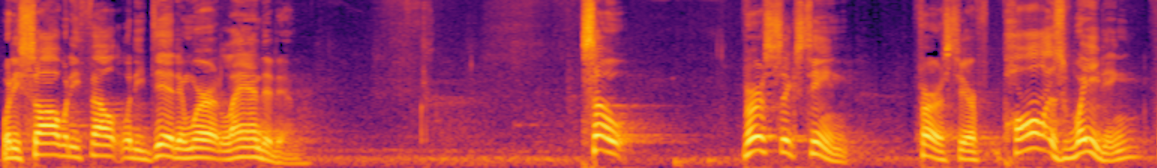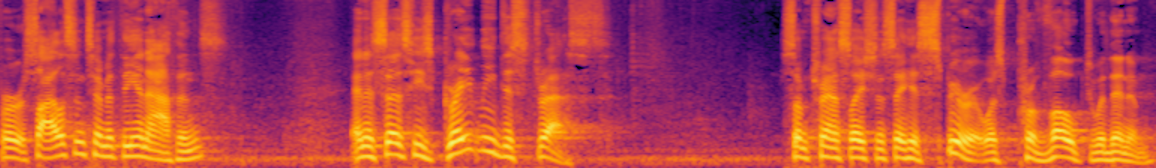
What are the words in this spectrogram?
What he saw, what he felt, what he did, and where it landed him. So, verse 16, first here, Paul is waiting for Silas and Timothy in Athens, and it says he's greatly distressed. Some translations say his spirit was provoked within him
